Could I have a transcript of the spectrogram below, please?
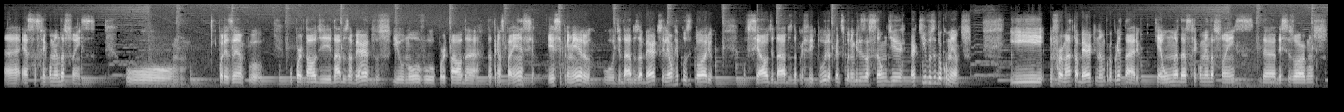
uh, essas recomendações. O, por exemplo, o portal de dados abertos e o novo portal da, da transparência, esse primeiro, o de dados abertos, ele é um repositório oficial de dados da prefeitura para disponibilização de arquivos e documentos e em formato aberto e não proprietário, que é uma das recomendações da, desses órgãos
